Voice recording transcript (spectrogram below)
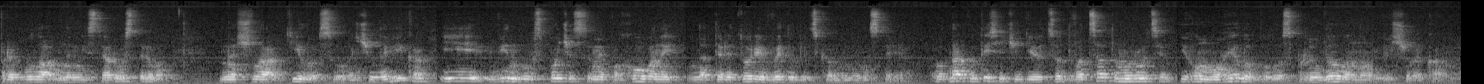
прибула на місце розстрілу, знайшла тіло свого чоловіка, і він був з почестями похований на території Видобицького монастиря. Однак у 1920 році його могилу було сплюндовано більшовиками.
